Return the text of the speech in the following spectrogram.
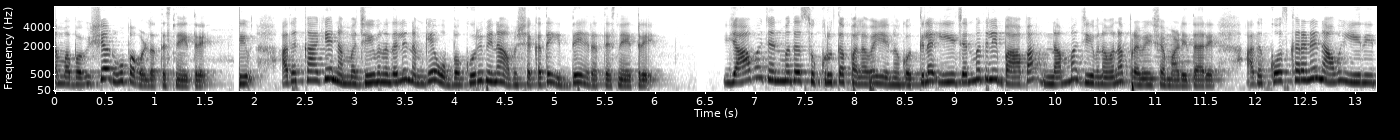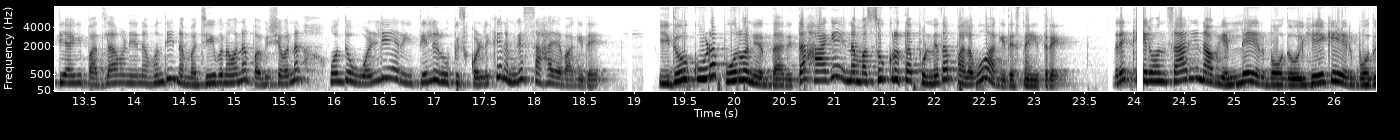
ನಮ್ಮ ಭವಿಷ್ಯ ರೂಪುಗೊಳ್ಳುತ್ತೆ ಸ್ನೇಹಿತರೆ. ಅದಕ್ಕಾಗಿಯೇ ನಮ್ಮ ಜೀವನದಲ್ಲಿ ನಮಗೆ ಒಬ್ಬ ಗುರುವಿನ ಅವಶ್ಯಕತೆ ಇದ್ದೇ ಇರುತ್ತೆ ಸ್ನೇಹಿತರೆ. ಯಾವ ಜನ್ಮದ ಸುಕೃತ ಫಲವೇ ಏನೋ ಗೊತ್ತಿಲ್ಲ. ಈ ಜನ್ಮದಲ್ಲಿ ಬಾಬಾ ನಮ್ಮ ಜೀವನವನ್ನು ಪ್ರವೇಶ ಮಾಡಿದ್ದಾರೆ. ಅದಕ್ಕೋಸ್ಕರನೇ ನಾವು ಈ ರೀತಿಯಾಗಿ ಬದಲಾವಣೆಯನ್ನು ಹೊಂದಿ ನಮ್ಮ ಜೀವನವನ್ನು, ಭವಿಷ್ಯವನ್ನು ಒಂದು ಒಳ್ಳೆಯ ರೀತಿಯಲ್ಲಿ ರೂಪಿಸಿಕೊಳ್ಳಿಕ್ಕೆ ನಮಗೆ ಸಹಾಯವಾಗಿದೆ. ಇದು ಕೂಡ ಪೂರ್ವ ನಿರ್ಧಾರಿತ ಹಾಗೆ ನಮ್ಮ ಸುಕೃತ ಪುಣ್ಯದ ಫಲವೂ ಆಗಿದೆ ಸ್ನೇಹಿತರೆ. ಅಂದರೆ ಕೆಲವೊಂದು ಸಾರಿ ನಾವು ಎಲ್ಲೇ ಇರ್ಬೋದು, ಹೇಗೆ ಇರ್ಬೋದು,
